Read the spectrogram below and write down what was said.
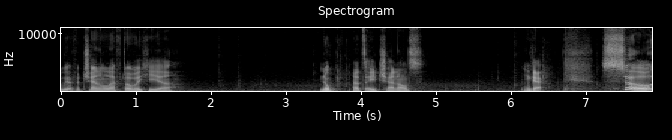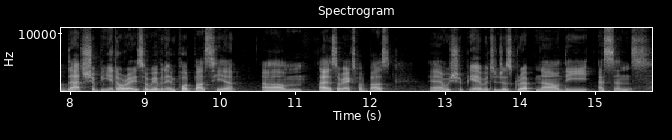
Do we have a channel left over here? Nope, that's eight channels. Okay. So, that should be it already. So we have an import bus here. Um, uh, sorry, export bus. And we should be able to just grab now the essence,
